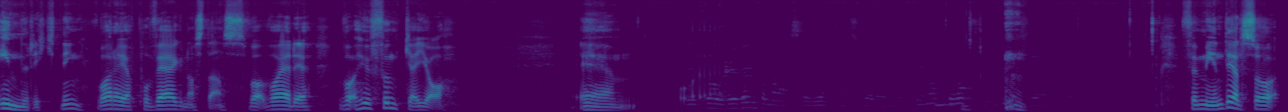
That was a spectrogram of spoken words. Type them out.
inriktning. Var är jag på väg någonstans? Vad, vad är det, vad, hur funkar jag? Eh, för min del så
